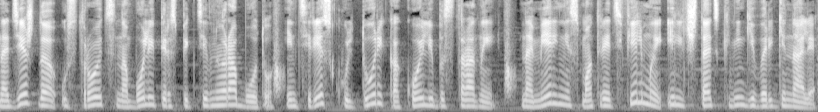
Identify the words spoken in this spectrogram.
надежда устроиться на более перспективную работу, интерес к культуре какой-либо страны, намерение смотреть фильмы или читать книги в оригинале,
